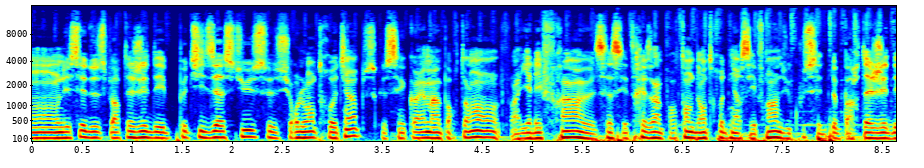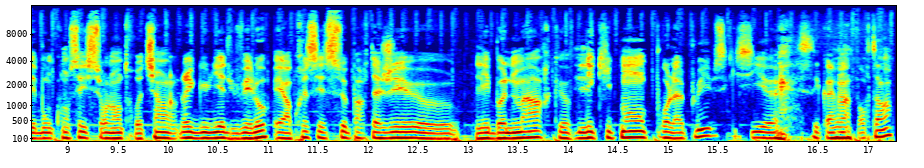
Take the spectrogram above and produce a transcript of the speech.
On essaie de se partager des petites astuces sur l'entretien, parce que c'est quand même important. Enfin, il y a les freins, euh, ça c'est très important d'entretenir ses freins. Du coup, c'est de partager des bons conseils sur l'entretien régulier du vélo. Et après, c'est se partager euh, les bonnes marques, l'équipement pour la pluie, parce qu'ici, euh, c'est quand même important.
